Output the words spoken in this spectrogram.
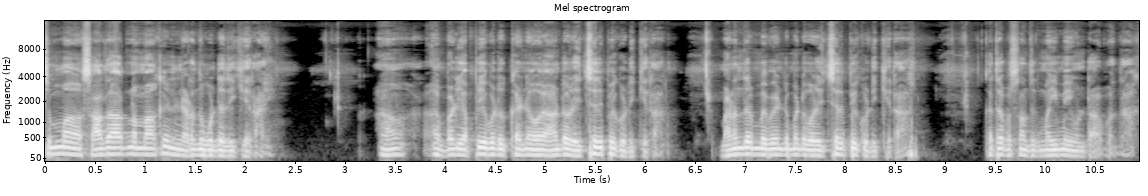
சும்மா சாதாரணமாக நீ நடந்து கொண்டிருக்கிறாய். அப்படி அப்படி அப்படி கண்ண ஆண்டவர் எச்சரிப்பை கொடுக்கிறார். மனம் திரும்ப வேண்டும் என்று ஒரு எச்சரிப்பை கொடுக்கிறார். கத்திரபிரசனத்துக்கு மகிமை உண்டாவதாக.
